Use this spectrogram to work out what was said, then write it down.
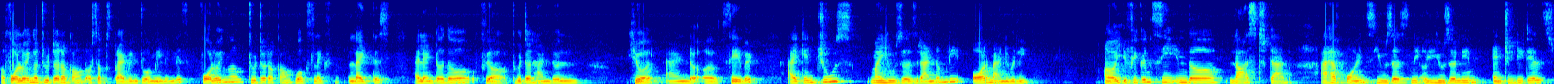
uh, following a Twitter account or subscribing to a mailing list. Following a Twitter account works like, like this. I'll enter the uh, Twitter handle here and uh, save it I can choose my users randomly or manually. Uh, if you can see in the last tab, I have points, users, uh, username, entry details,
